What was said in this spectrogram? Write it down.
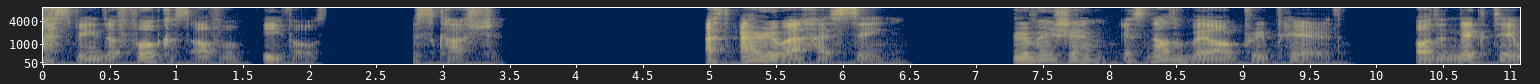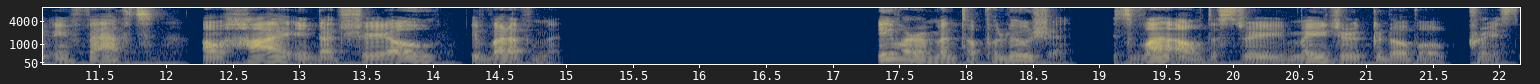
has been the focus of people's discussion. As everyone has seen, prevention is not well prepared for the negative effects of high industrial development. Environmental pollution is one of the three major global crises.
